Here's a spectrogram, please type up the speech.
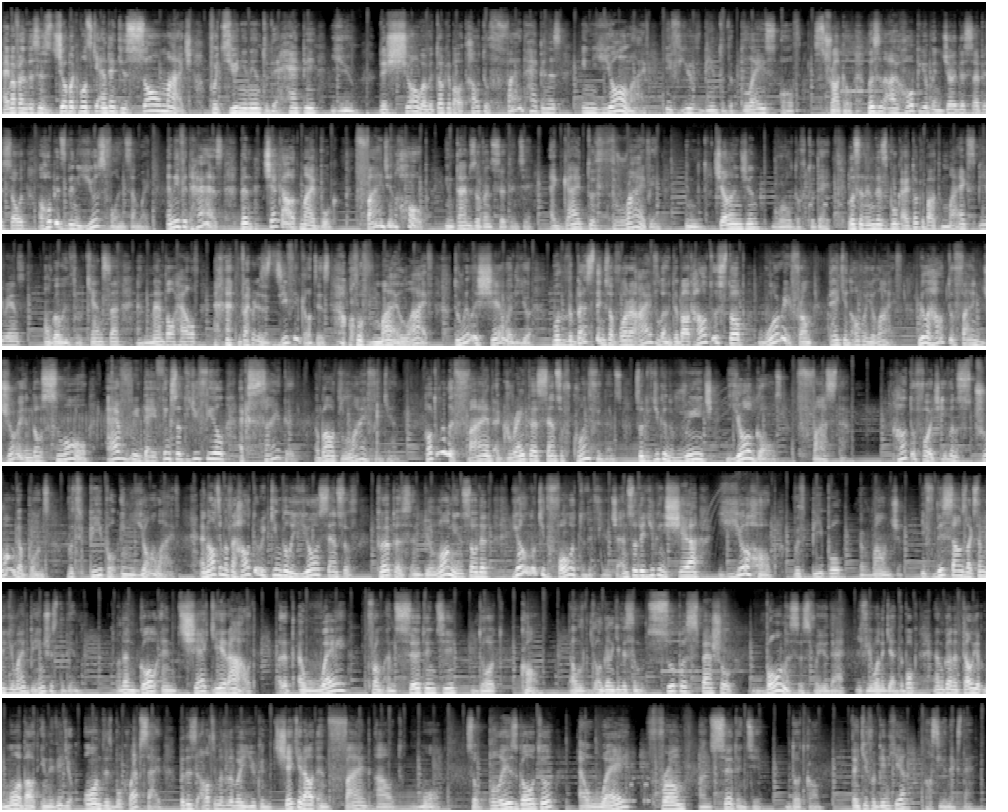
Hey, my friend, this is Joe Bakhmutsky, and thank you so much for tuning in to the Happy You, the show where we talk about how to find happiness in your life if you've been to the place of struggle. Listen, I hope you've enjoyed this episode. I hope it's been useful in some way. And if it has, then check out my book, Finding Hope in Times of Uncertainty, a guide to thriving in the challenging world of today. Listen, in this book, I talk about my experience of going through cancer and mental health and various difficulties of my life to really share with you what the best things of what I've learned about how to stop worry from taking over your life. Really, how to find joy in those small, everyday things so that you feel excited about life again how to really find a greater sense of confidence so that you can reach your goals faster, how to forge even stronger bonds with people in your life, and ultimately how to rekindle your sense of purpose and belonging so that you're looking forward to the future and so that you can share your hope with people around you. If this sounds like something you might be interested in, then go and check it out at Away from uncertainty.com. I'm going to give you some super special bonuses for you there if you want to get the book. I'm going to tell you more about in the video on this book website, but this is ultimately where you can check it out and find out more. So please go to awayfromuncertainty.com. Thank you for being here. I'll see you next time.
